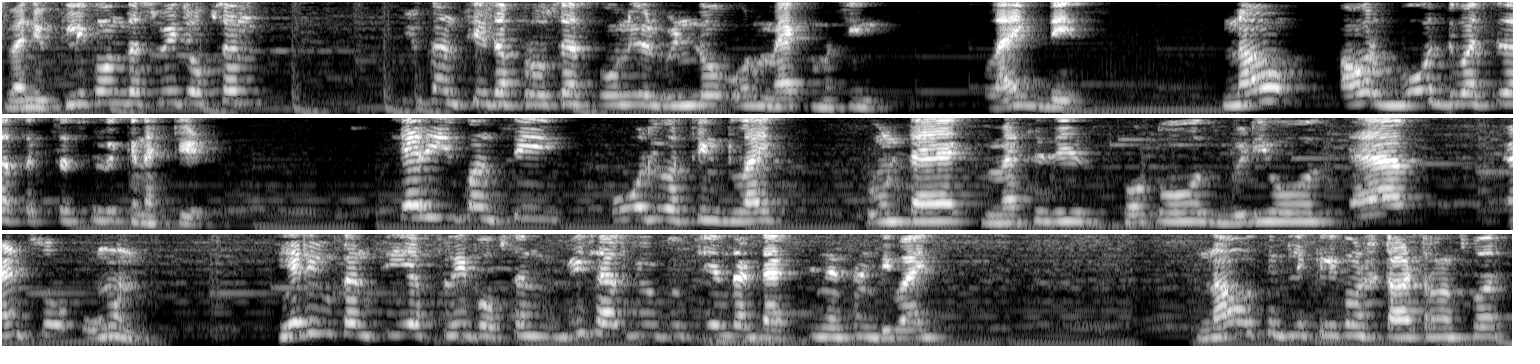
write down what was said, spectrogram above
When you click on the switch option, you can see the process on your Windows or Mac machine like this. Now our both devices are successfully connected. Here you can see all your things like contact, messages, photos, videos, app and so on. Here you can see a flip option which help you to change the destination device now simply click on start transfer.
